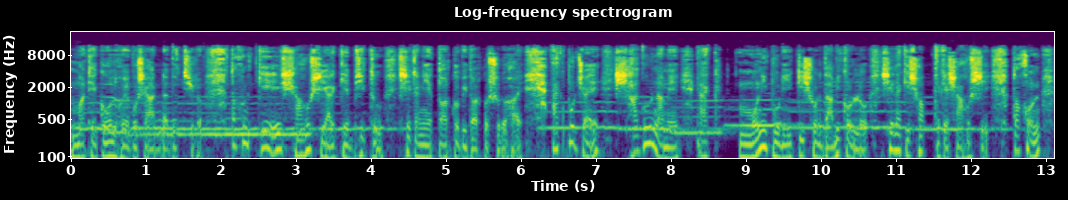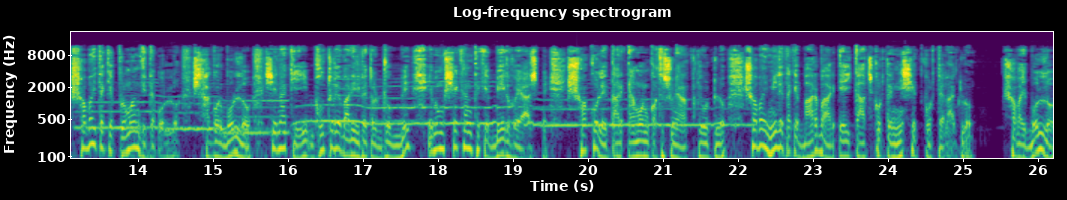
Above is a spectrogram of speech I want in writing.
মাঠে গোল হয়ে বসে আড্ডা দিচ্ছিল। তখন কে সাহসী আর কে ভীতু সেটা নিয়ে তর্ক বিতর্ক শুরু হয়। এক পর্যায়ে সাগর নামে এক মণিপুরি কিশোর দাবি করল, সে নাকি সব থেকে সাহসী। তখন সবাই তাকে প্রমাণ দিতে বলল। সাগর বলল, সে নাকি ভুতুরে বাড়ির ভেতর ঢুকবে এবং সেখান থেকে বের হয়ে আসবে। সকলে তার এমন কথা শুনে আঁকতে উঠল। সবাই মিলে তাকে বারবার এই কাজ করতে নিষেধ করতে লাগল। সবাই বলল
